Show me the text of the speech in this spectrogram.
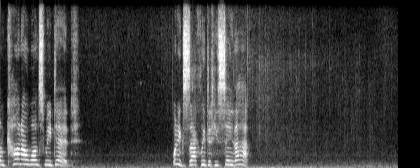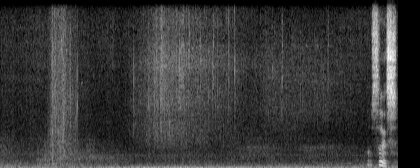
Ancano wants me dead. What exactly did he say that? What's this?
